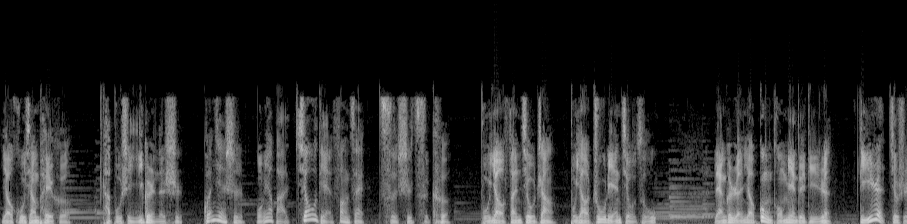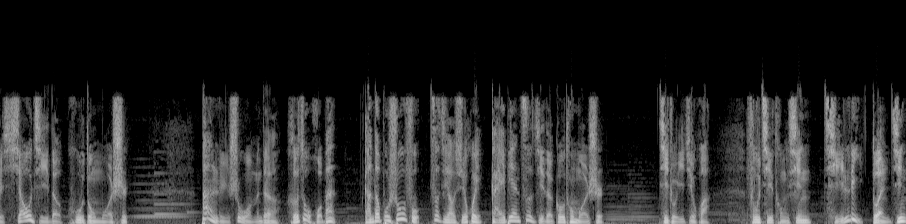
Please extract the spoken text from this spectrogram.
要互相配合，它不是一个人的事。关键是我们要把焦点放在此时此刻，不要翻旧账，不要株连九族。两个人要共同面对敌人，敌人就是消极的互动模式。伴侣是我们的合作伙伴。感到不舒服，自己要学会改变自己的沟通模式。记住一句话：夫妻同心，其利断金。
